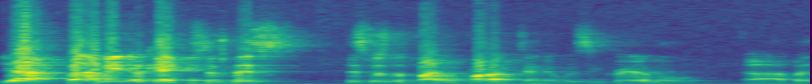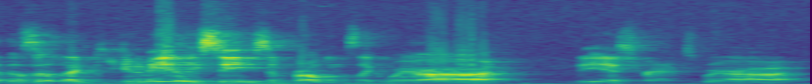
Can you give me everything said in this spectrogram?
yeah, but I mean, okay, so this this was the final product, and it was incredible. Uh, but like you can immediately see some problems. Like, where are the SRAMs? Where are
